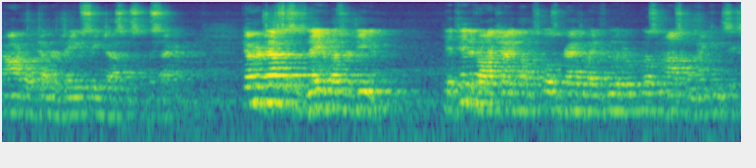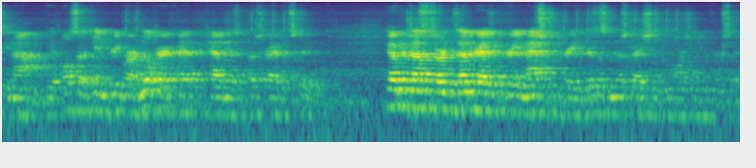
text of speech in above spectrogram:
Honorable Governor James C. Justice II. Governor Justice is native West Virginia. He attended Raleigh County Public Schools and graduated from Woodrow Wilson High School in 1969. He also attended Greenbrier Military Academy as a postgraduate student. Governor Justice earned his undergraduate degree and master's degree in business administration from Marshall University.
